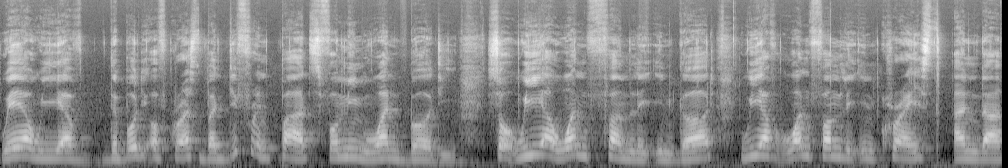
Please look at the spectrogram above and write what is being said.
where we have the body of Christ, but different parts forming one body. So we are one family in God. We have one family in Christ, and uh,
